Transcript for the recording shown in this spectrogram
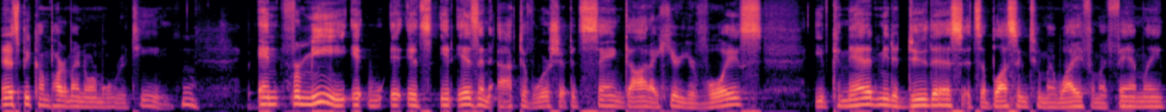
And it's become part of my normal routine. Hmm. And for me, it, it it's it is an act of worship. It's saying, God, I hear your voice. You've commanded me to do this. It's a blessing to my wife and my family.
